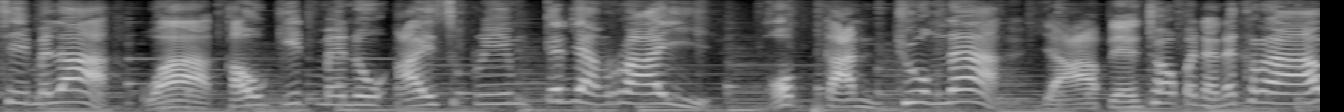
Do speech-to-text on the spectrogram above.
ใช่ไหมล่ะ ว่าเขาคิดเมนูไอศกรีมกันอย่างไร พบกันช่วงหน้า อย่าเปลี่ยนช่องไปไหนนะครับ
